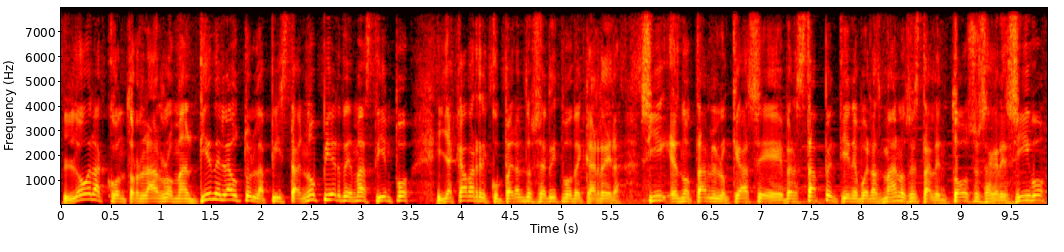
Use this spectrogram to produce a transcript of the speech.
logra controlarlo, mantiene el auto en la pista, no pierde más tiempo y acaba recuperando ese ritmo de carrera. Sí, es notable lo que hace Verstappen, tiene buenas manos, es talentoso, es agresivo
